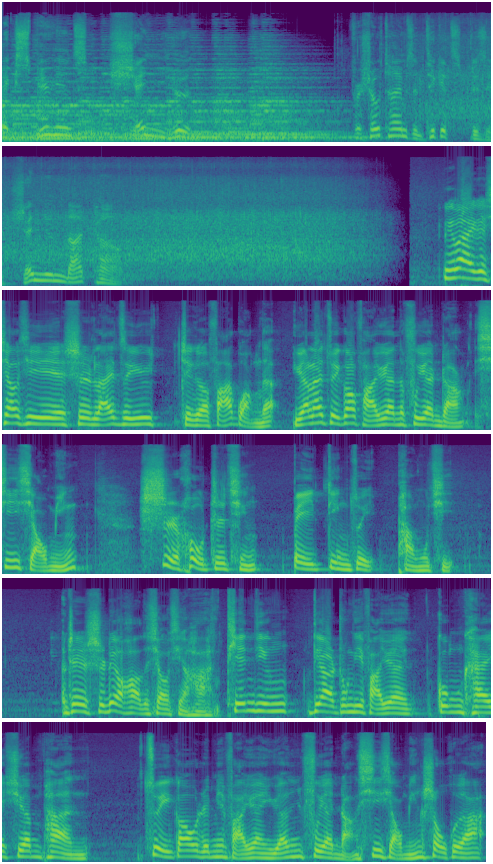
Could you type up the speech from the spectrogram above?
Experience Shenyun. For showtimes and tickets, visit shenyun.com. 另外一个消息是来自于 这个法广的，原来最高法院的副院长奚晓明，事后知情被定罪判无期。这是十六号的消息哈，天津第二中级法院公开宣判最高人民法院原副院长奚晓明受贿案。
